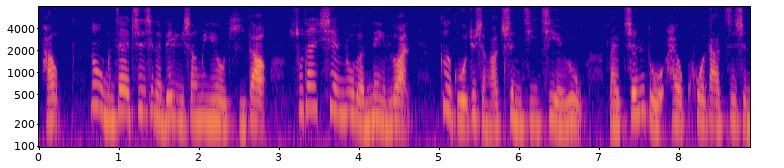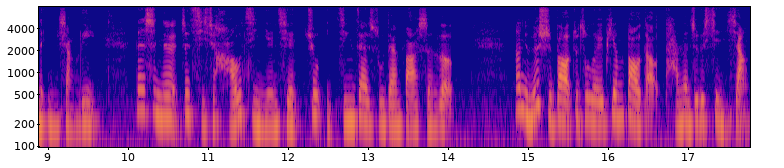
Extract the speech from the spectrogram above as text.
好，那我们在之前的 daily 上面也有提到，苏丹陷入了内乱，各国就想要趁机介入，来争夺还有扩大自身的影响力。但是呢，这其实好几年前就已经在苏丹发生了。那《纽约时报》就做了一篇报道，谈了这个现象。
